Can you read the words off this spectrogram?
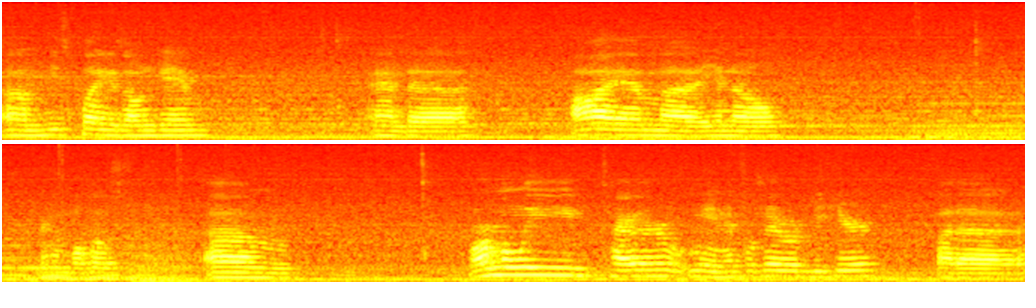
Um, he's playing his own game, and uh, I am uh, you know your humble host. Um, Normally, Tyler, I mean, Infiltrator would be here, but uh,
